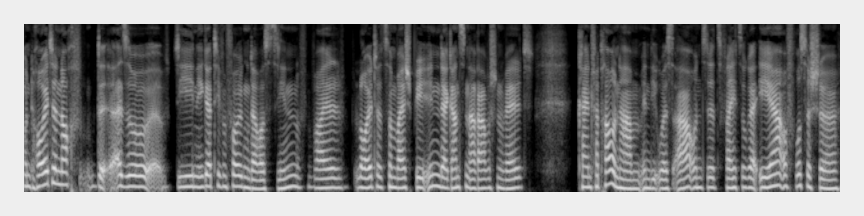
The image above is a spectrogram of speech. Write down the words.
Und heute noch, also äh, die negativen Folgen daraus ziehen, weil Leute zum Beispiel in der ganzen arabischen Welt kein Vertrauen haben in die USA und jetzt vielleicht sogar eher auf russische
